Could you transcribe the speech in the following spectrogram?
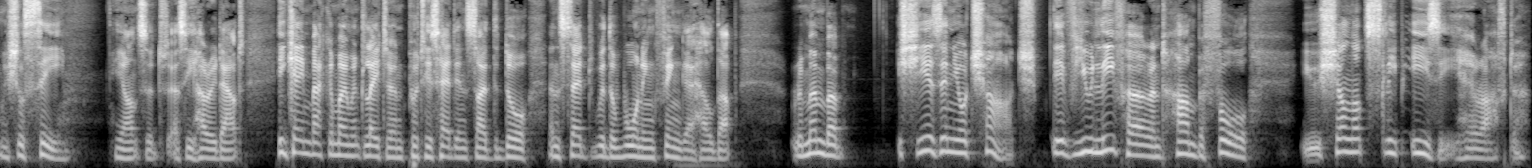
We shall see, he answered as he hurried out. He came back a moment later and put his head inside the door and said with a warning finger held up, Remember, she is in your charge. If you leave her and harm befall, you shall not sleep easy hereafter.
